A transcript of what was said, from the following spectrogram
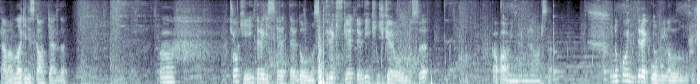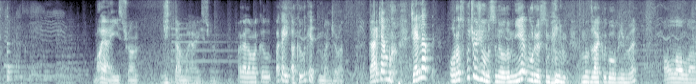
Tamam Lucky Discount geldi. Of. Çok iyi. Direkt iskelet devde olması. Direkt iskelet devde ikinci kere olması. Kapağı bir indirim ne varsa. Şunu koy direkt Goblin alalım bu tur. Bayağı iyiyiz şu an. Cidden bayağı iyiyiz şu an. Bak adam akıl... Bak ay- akıllık ettim bence ben. Derken bu cellat orospu çocuğu musun oğlum? Niye vuruyorsun benim mızraklı goblinime? Allah Allah.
